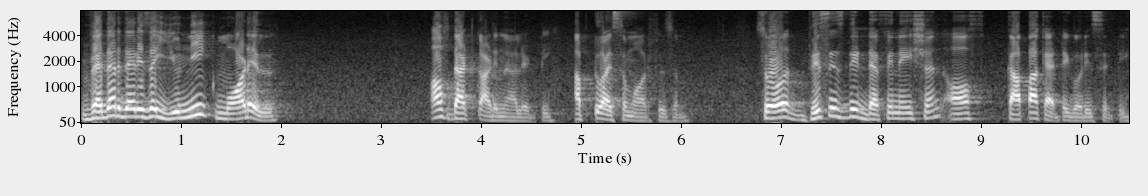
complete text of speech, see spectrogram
whether there is a unique model of that cardinality up to isomorphism. So, this is the definition of kappa categoricity.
